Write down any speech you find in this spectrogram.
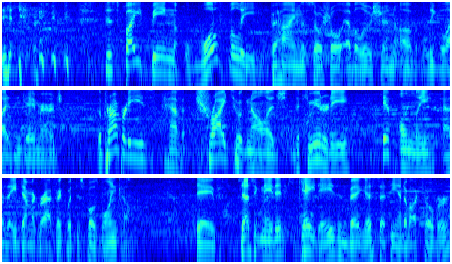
it. Despite being woefully behind the social evolution of legalizing gay marriage, the properties have tried to acknowledge the community, if only as a demographic with disposable income. They've designated gay days in Vegas at the end of October.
